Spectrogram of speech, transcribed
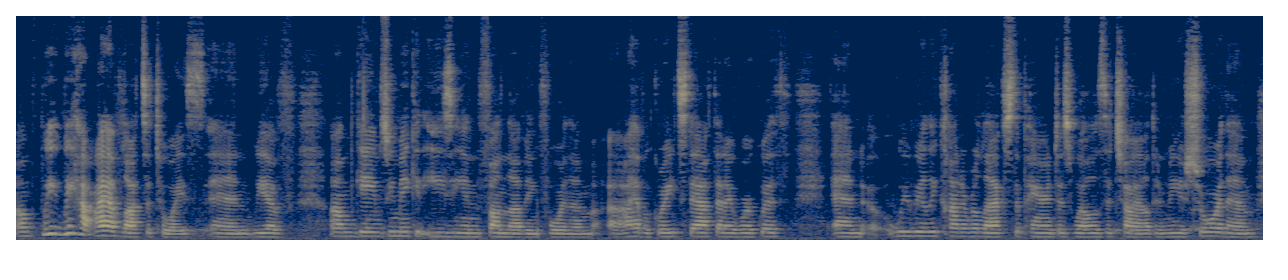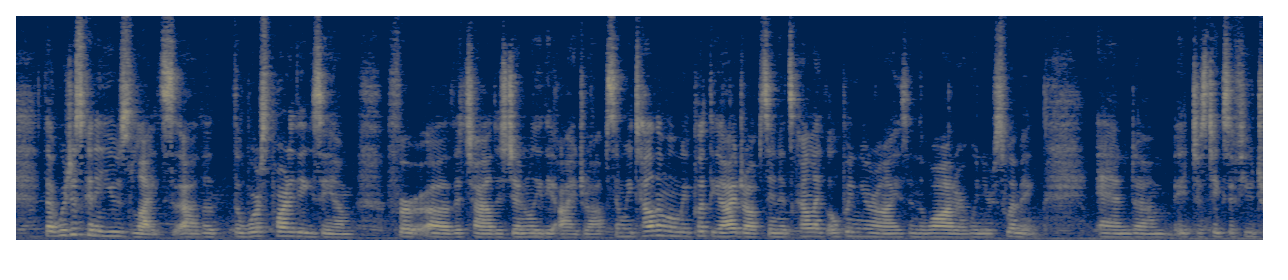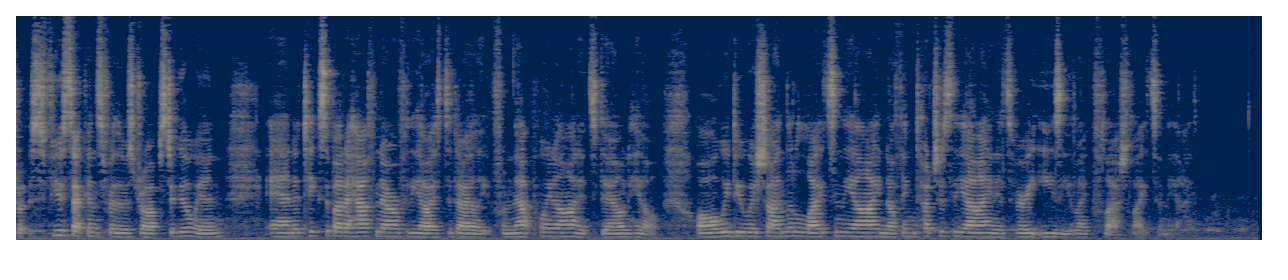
Um, we, we ha- I have lots of toys and we have um, games. We make it easy and fun loving for them. Uh, I have a great staff that I work with and we really kind of relax the parent as well as the child and reassure them that we're just going to use lights. Uh, the, the worst part of the exam for uh, the child is generally the eye drops. And we tell them when we put the eye drops in, it's kind of like opening your eyes in the water when you're swimming and um, it just takes a few few seconds for those drops to go in and it takes about a half an hour for the eyes to dilate. From that point on, it's downhill. All we do is shine little lights in the eye, nothing touches the eye, and it's very easy, like flashlights in the eye.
